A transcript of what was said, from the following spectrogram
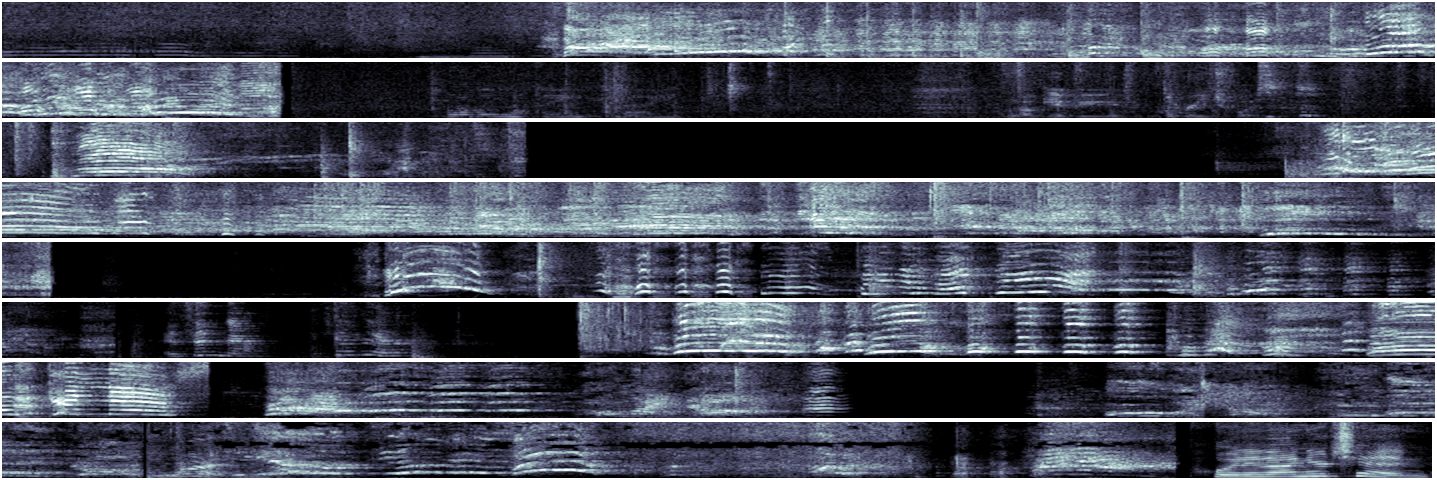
It's in there. It's in there. oh goodness! Oh my god! Oh my god! Oh god! What? Put it on your chin.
